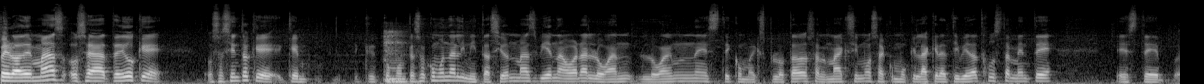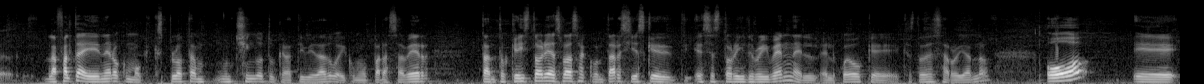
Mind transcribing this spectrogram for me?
pero además, o sea, te digo que o sea, siento que, que, como empezó como una limitación, más bien ahora lo han lo han este como explotado al máximo, o sea, como que la creatividad justamente este la falta de dinero como que explota un chingo tu creatividad, güey, como para saber tanto qué historias vas a contar, si es que es story driven el, el juego que, que, estás desarrollando, o eh,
